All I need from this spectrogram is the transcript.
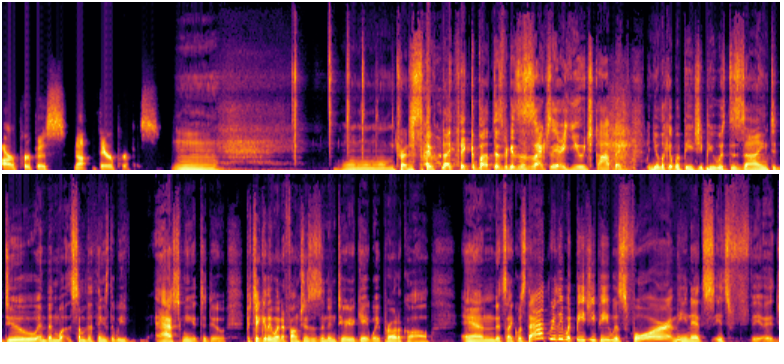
our purpose, not their purpose. Mm. I'm trying to decide what I think about this because this is actually a huge topic. When you look at what BGP was designed to do, and then what some of the things that we've asking it to do, particularly when it functions as an interior gateway protocol, and it's like was that really what bgp was for? I mean it's it's it,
